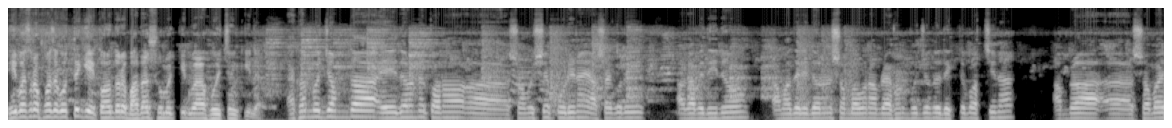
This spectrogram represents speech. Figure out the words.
নির্বাচন প্রচার করতে গিয়ে কোনো ধরনের বাধার সম্মুখীন বা হয়েছেন কিনা? এখন পর্যন্ত এই ধরনের কোনো সমস্যা পড়ি নাই, আশা করি আগামী দিনেও আমাদের এই ধরনের সম্ভাবনা আমরা এখন পর্যন্ত দেখতে পাচ্ছি না। আমরা সবাই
